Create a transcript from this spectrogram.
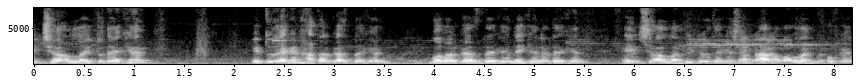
ইনশাআল্লাহ। একটু দেখেন একটু দেখেন, হাতার কাজ দেখেন, গলার কাজ দেখেন, এখানে দেখেন, ইনশাআল্লাহ। ভিডিও থেকে সামনে আরও ভালো লাগবে, ওকে?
